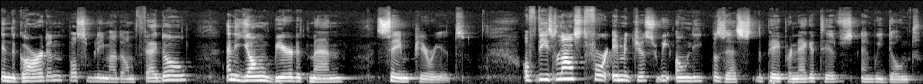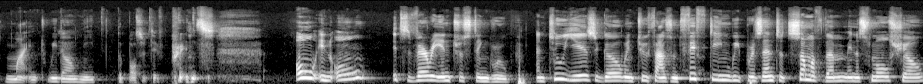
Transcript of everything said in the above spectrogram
in the garden, possibly Madame Feydeau, and a young bearded man, same period. Of these last four images, we only possess the paper negatives and we don't mind. We don't need the positive prints. All in all, it's a very interesting group. And two years ago, in 2015, we presented some of them in a small show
